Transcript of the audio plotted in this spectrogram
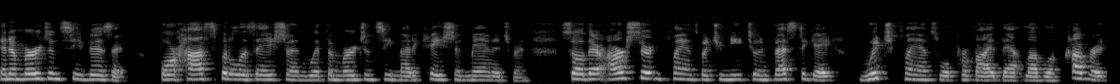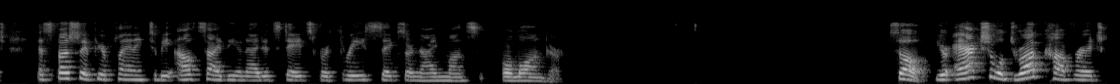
an emergency visit or hospitalization with emergency medication management. So there are certain plans, but you need to investigate which plans will provide that level of coverage, especially if you're planning to be outside the United States for three, six, or nine months or longer. So your actual drug coverage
